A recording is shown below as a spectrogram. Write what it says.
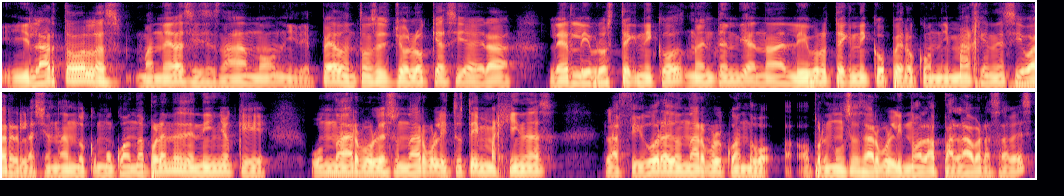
hilar todas las maneras y dices, ah, no, ni de pedo. Entonces yo lo que hacía era leer libros técnicos, no entendía nada del libro técnico, pero con imágenes iba relacionando, como cuando aprendes de niño que un árbol es un árbol y tú te imaginas la figura de un árbol cuando pronuncias árbol y no la palabra, ¿sabes?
